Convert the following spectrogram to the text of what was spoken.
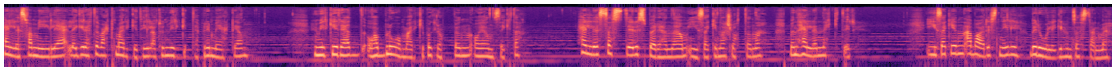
Helles familie legger etter hvert merke til at hun virket deprimert igjen. Hun virker redd og har blåmerker på kroppen og i ansiktet. Helles søster spør henne om Isakin har slått henne, men Helle nekter. Isakin er bare snill, beroliger hun søsteren med.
